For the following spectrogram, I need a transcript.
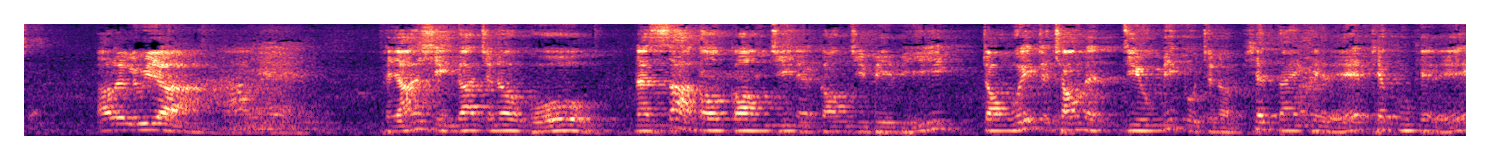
cha. Hallelujah. ဘုရားရှင်ကကျွန်တော်ကိုနတ်စသောကောင်းကြီးနဲ့ကောင်းကြီးပေးပြီးတောင်ဝေးတစ်ချောင်းနဲ့ဒီယုံမိကိုကျွန်တော်ဖျက်တိုင်းခဲ့တယ်ဖျက်ကူးခဲ့တယ်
